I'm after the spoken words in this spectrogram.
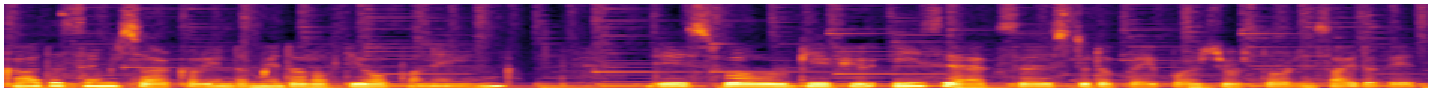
cut a semicircle in the middle of the opening. This will give you easy access to the papers you'll store inside of it.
